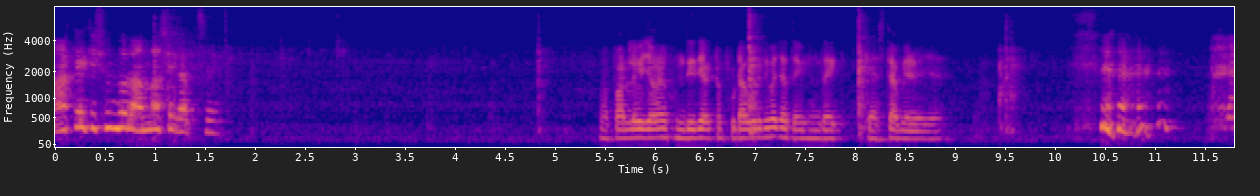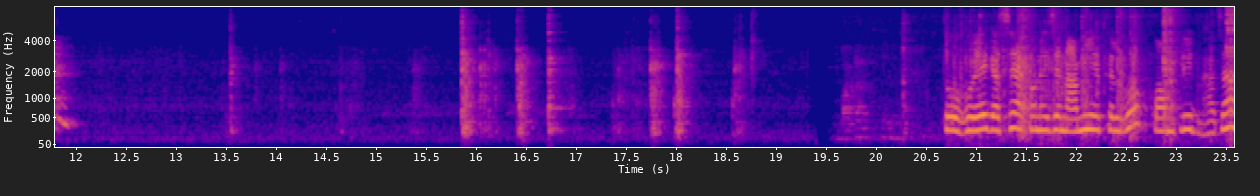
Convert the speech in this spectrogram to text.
মাকে কি সুন্দর রান্না শেখাচ্ছে। পারলে ওই জায়গায় খুন্তি দিয়ে একটা ফুটা করে দিবে যাতে ওইখান থেকে গ্যাসটা বেড়ে যায়। তো হয়ে গেছে, এখন এই যে নামিয়ে ফেলব কমপ্লিট ভাজা।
